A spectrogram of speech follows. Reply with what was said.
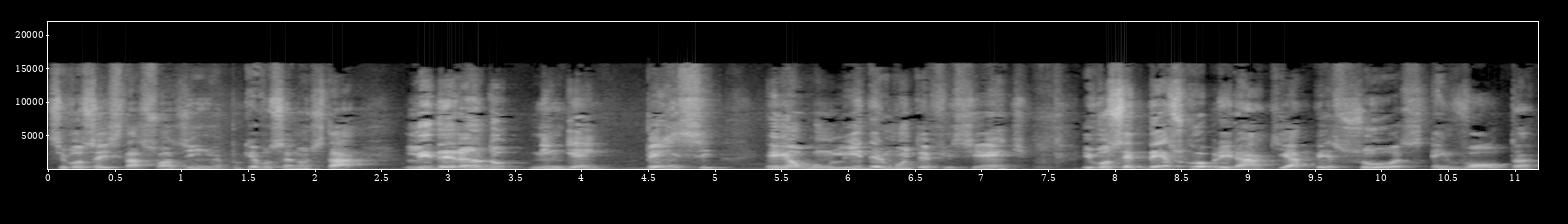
Se você está sozinho, é porque você não está liderando ninguém. Pense em algum líder muito eficiente e você descobrirá que há pessoas em volta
